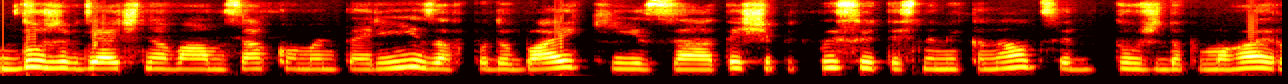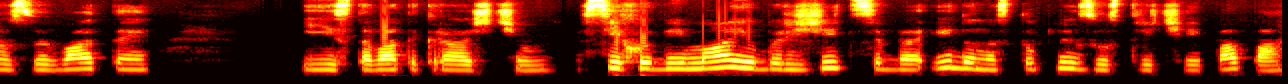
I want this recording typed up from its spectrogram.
Дуже вдячна вам за коментарі, за вподобайки, за те, що підписуєтесь на мій канал. Це дуже допомагає розвивати і ставати кращим. Всіх обіймаю, бережіть себе і до наступних зустрічей. Па-па!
